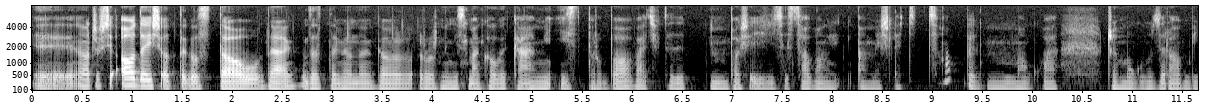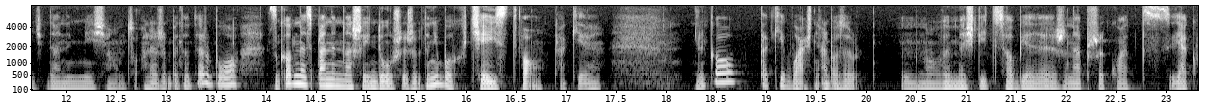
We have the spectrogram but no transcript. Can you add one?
yy, No oczywiście odejść od tego stołu, tak, zastawionego różnymi smakołykami i spróbować wtedy mm, posiedzieć ze sobą i pomyśleć, co bym mogła, czy mógł zrobić w danym miesiącu, ale żeby to też było zgodne z Panem naszej duszy, żeby to nie było chcieństwo takie, tylko takie właśnie, albo no, wymyślić sobie, że na przykład jak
